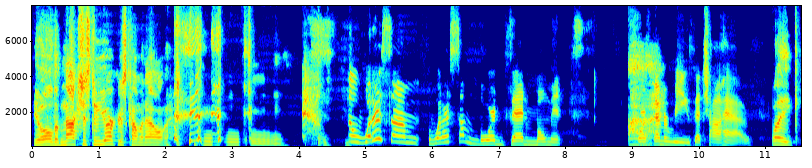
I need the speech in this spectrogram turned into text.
The old obnoxious New Yorkers coming out. So what are some what are some Lord Zed moments or Ah, memories that y'all have? like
